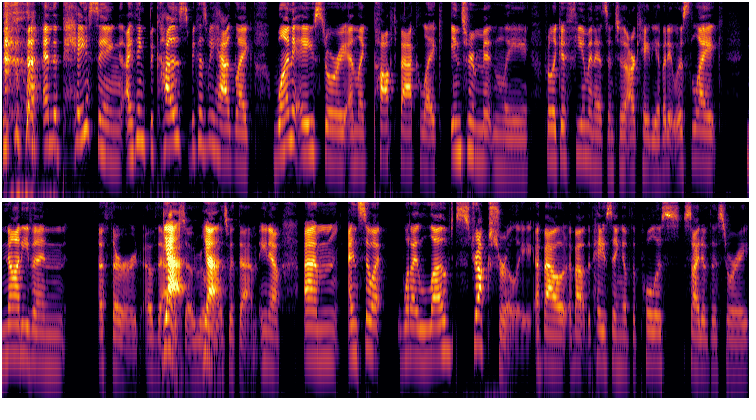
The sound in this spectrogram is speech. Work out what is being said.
and the pacing i think because because we had like one a story and like popped back like intermittently for like a few minutes into arcadia but it was like not even a third of the Yeah, episode really yeah. was with them you know um and so I, what i loved structurally about about the pacing of the polis side of the story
